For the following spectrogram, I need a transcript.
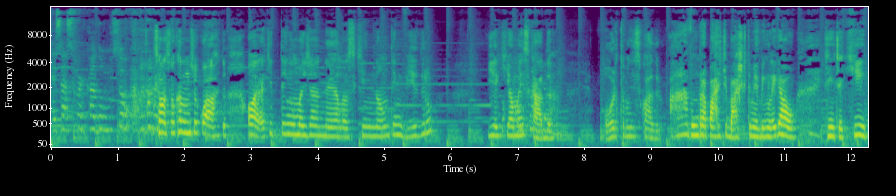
É só se for cada um no seu quarto. Só se for cada um no seu quarto. Olha, aqui tem umas janelas que não tem vidro. E aqui é uma escada. Olha o tamanho desse quadro. Ah, vamos pra parte de baixo que também é bem legal. Gente, aqui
